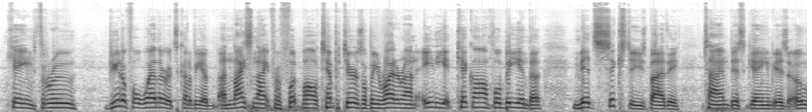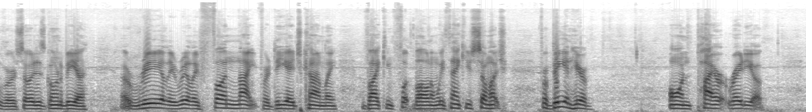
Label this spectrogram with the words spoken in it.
came through. Beautiful weather. It's going to be a, a nice night for football. Temperatures will be right around 80 at kickoff. We'll be in the mid 60s by the time this game is over. So it is going to be a, a really, really fun night for D.H. Conley Viking football. And we thank you so much for being here on Pirate Radio.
